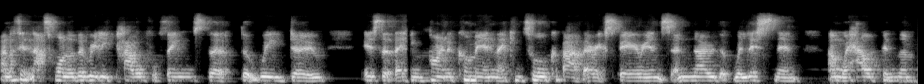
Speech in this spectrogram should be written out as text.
And I think that's one of the really powerful things that, that we do is that they can kind of come in, they can talk about their experience and know that we're listening and we're helping them.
